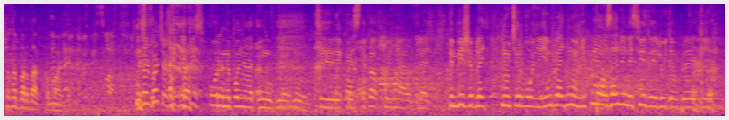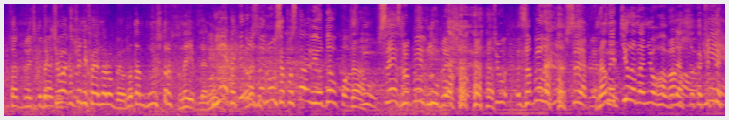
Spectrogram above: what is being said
Що за бардак в команді? Ну ти ж бачиш, якісь спори непонятні, ну, блядь, ну, це якась така хуйня, блядь. Тим більше, блядь, ну, червоні, їм, блядь, ну, ніхуя взагалі не світить людям, блядь, і так, блядь, кидають. Так чувак взагалі ніхуя не робив. Ну там ну штрафний, бля. Ну, Ні, так він розвернувся, поставив і віддав пас. Так. Ну, все зробив, ну, блядь, що, забили, ну, все, блядь. ну. Налетіли на нього, бля, Ага, сука, чуть ні. не,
